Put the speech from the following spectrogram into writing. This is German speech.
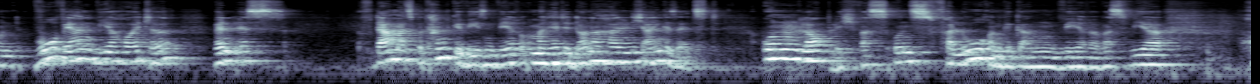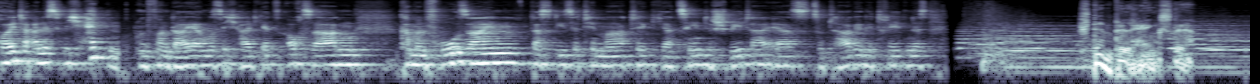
Und wo wären wir heute, wenn es damals bekannt gewesen wäre und man hätte Donnerhall nicht eingesetzt? Unglaublich, was uns verloren gegangen wäre, was wir heute alles nicht hätten. Und von daher muss ich halt jetzt auch sagen, kann man froh sein, dass diese Thematik Jahrzehnte später erst zutage getreten ist. Stempelhengste.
